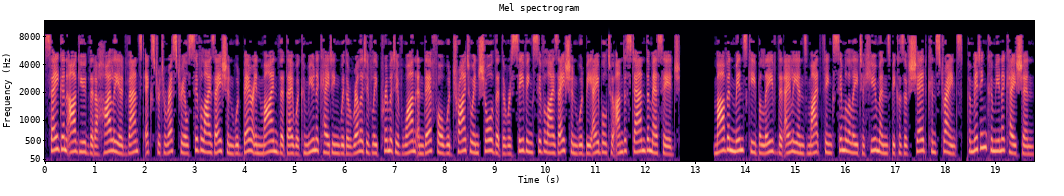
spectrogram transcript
Sagan argued that a highly advanced extraterrestrial civilization would bear in mind that they were communicating with a relatively primitive one and therefore would try to ensure that the receiving civilization would be able to understand the message. Marvin Minsky believed that aliens might think similarly to humans because of shared constraints, permitting communication.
